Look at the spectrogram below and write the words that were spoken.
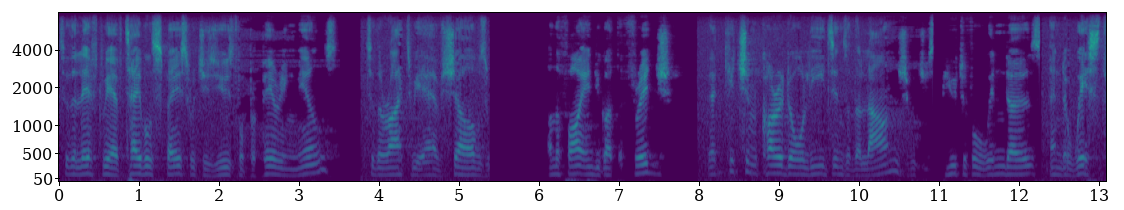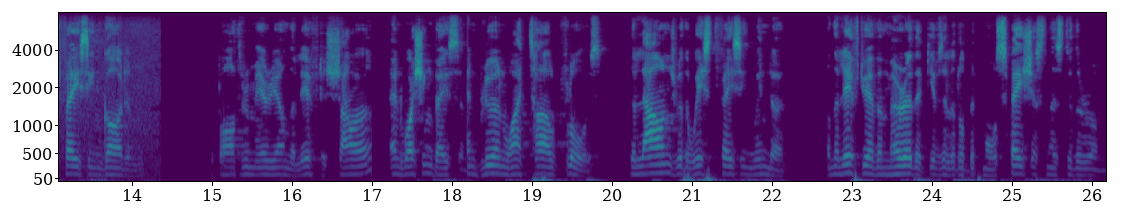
To the left we have table space which is used for preparing meals. To the right we have shelves. On the far end you've got the fridge. That kitchen corridor leads into the lounge which is beautiful windows and a west facing garden. The bathroom area on the left a shower and washing basin and blue and white tiled floors the lounge with a west facing window. On the left you have a mirror that gives a little bit more spaciousness to the room.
